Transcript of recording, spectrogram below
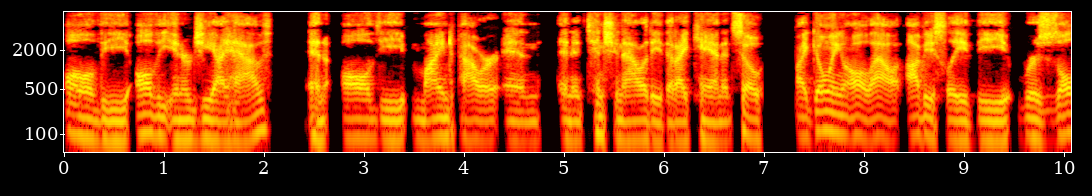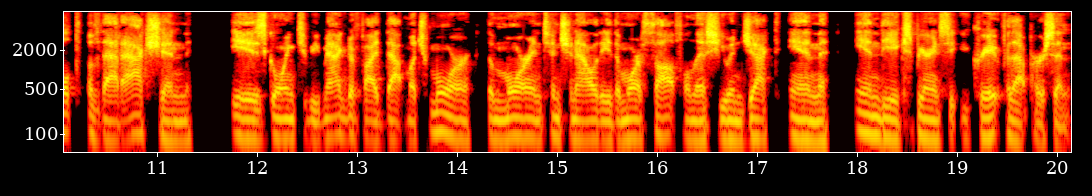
all the, all the energy I have and all the mind power and, and intentionality that I can. And so by going all out, obviously the result of that action is going to be magnified that much more the more intentionality the more thoughtfulness you inject in in the experience that you create for that person.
